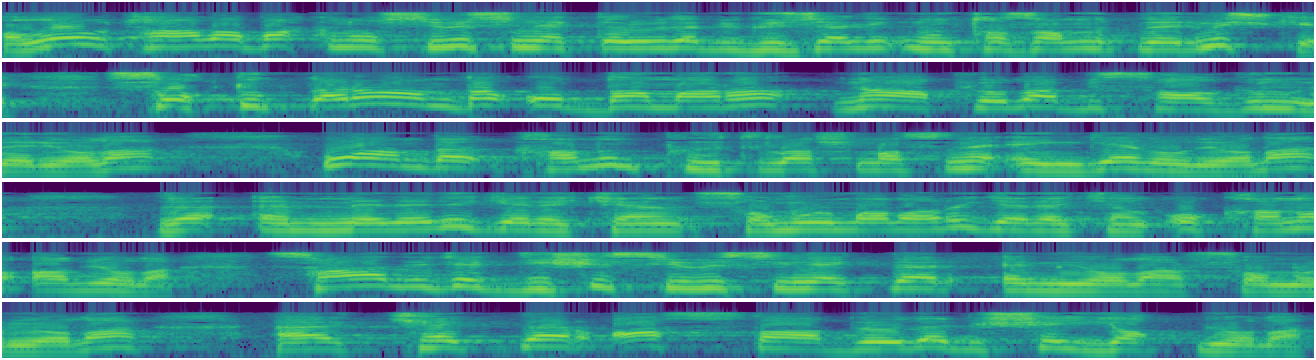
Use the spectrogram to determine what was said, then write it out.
Allahu Teala bakın o sivrisinekler öyle bir güzellik, muntazamlık vermiş ki soktukları anda o damara ne yapıyorlar? Bir salgın veriyorlar. O anda kanın pıhtılaşmasına engel oluyorlar ve emmeleri gereken, somurmaları gereken o kanı alıyorlar. Sadece dişi sivrisinekler emiyorlar, somuruyorlar. Erkekler asla böyle bir şey yapmıyorlar.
